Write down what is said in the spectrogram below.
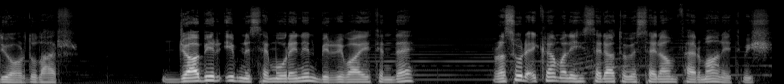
diyordular. Cabir İbni Semure'nin bir rivayetinde, Resul-i Ekrem aleyhissalatu vesselam ferman etmiş.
